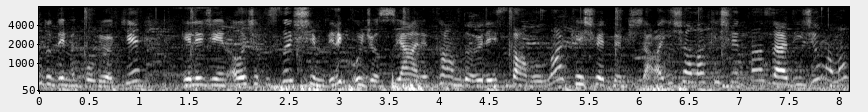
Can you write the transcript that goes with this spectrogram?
Bu da demek oluyor ki geleceğin Alaçatısı şimdilik ucuz. Yani tam da öyle İstanbullular keşfetmemişler. Ay inşallah keşfetmezler diyeceğim ama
